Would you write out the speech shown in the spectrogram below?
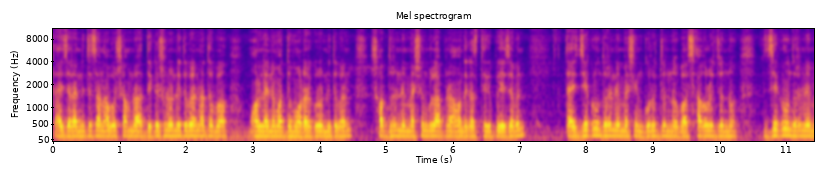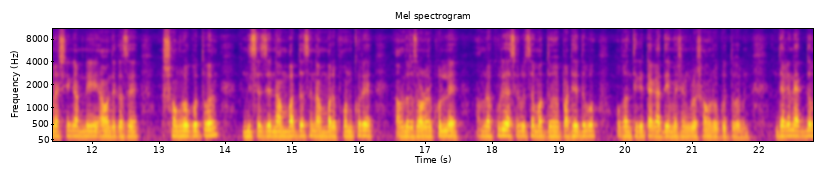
তাই যারা নিতে চান অবশ্যই আমরা দেখে শুনেও নিতে পারেন অথবা অনলাইনের মাধ্যমে অর্ডার করেও নিতে পারেন। সব ধরনের মেশিনগুলো আপনারা আমাদের কাছ থেকে পেয়ে যাবেন। তাই যে কোনো ধরনের মেশিন গরুর জন্য বা ছাগলের জন্য যে কোনো ধরনের মেশিন আপনি আমাদের কাছে সংগ্রহ করতে পারেন। নিচে যে নাম্বার আছে নাম্বারে ফোন করে আমাদের কাছে অর্ডার করলে আমরা কুরিয়ার সার্ভিসের মাধ্যমে পাঠিয়ে দেবো। ওখান থেকে টাকা দিয়ে মেশিনগুলো সংগ্রহ করতে পারবেন। দেখেন একদম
